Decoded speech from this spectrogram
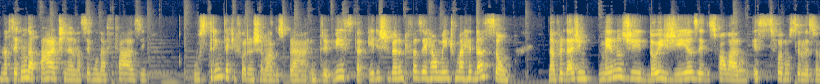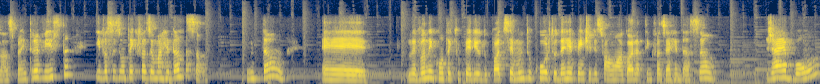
na segunda parte, né, na segunda fase, os 30 que foram chamados para entrevista, eles tiveram que fazer realmente uma redação. Na verdade, em menos de dois dias, eles falaram: esses foram selecionados para entrevista e vocês vão ter que fazer uma redação. Então, é, levando em conta que o período pode ser muito curto, de repente eles falam: agora tem que fazer a redação. Já é bom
